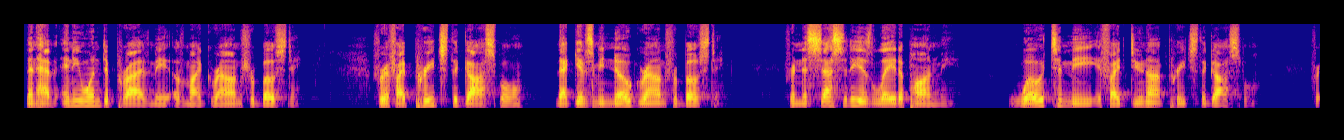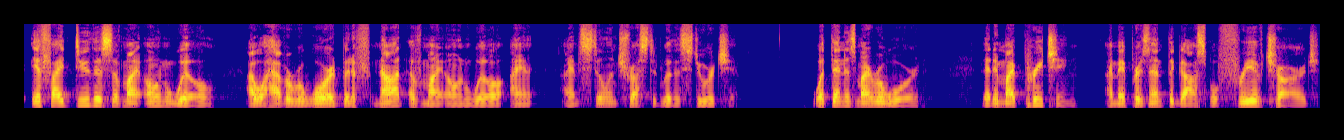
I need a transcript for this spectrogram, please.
than have anyone deprive me of my ground for boasting. For if I preach the gospel, that gives me no ground for boasting, for necessity is laid upon me. Woe to me if I do not preach the gospel. For if I do this of my own will, I will have a reward, but if not of my own will, I, I am still entrusted with a stewardship. What then is my reward? That in my preaching, I may present the gospel free of charge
